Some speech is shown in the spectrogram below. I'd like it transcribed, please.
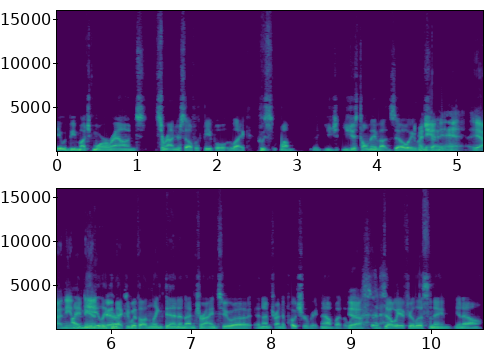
it would be much more around surround yourself with people like who's well, you, you just told me about Zoe, which I, need, I yeah, I, need I immediately connected with on LinkedIn, and I'm trying to uh, and I'm trying to poach her right now. By the way, yeah. so Zoe, if you're listening, you know.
